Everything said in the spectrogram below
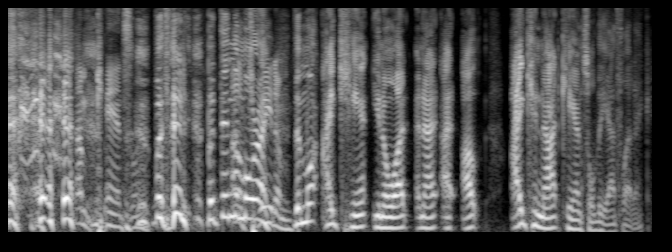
I'm canceling. but then, but then the I'll more I, the more I can't, you know what? And I, I, I'll, I cannot cancel the Athletic.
